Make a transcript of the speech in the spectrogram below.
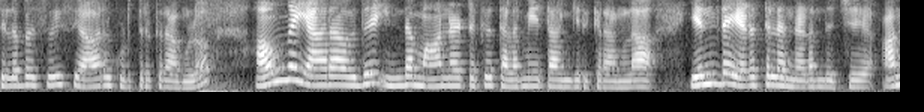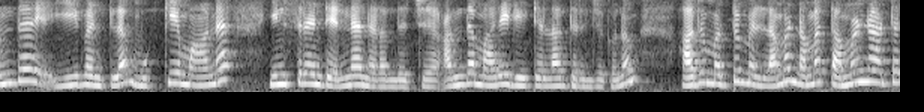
சிலபஸ் வைஸ் யார் கொடுத்துருக்குறாங்களோ அவங்க யாராவது இந்த மாநாட்டுக்கு தலைமையை தாங்கியிருக்கிறாங்களா? எந்த இடத்துல நடந்துச்சு? அந்த ஈவெண்ட்டில் முக்கியமான இன்சிடெண்ட் என்ன நடந்துச்சு? அந்த மாதிரி டீட்டெயிலாம் தெரிஞ்சுக்கணும். அது மட்டும் இல்லாமல் நம்ம தமிழ்நாட்டை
